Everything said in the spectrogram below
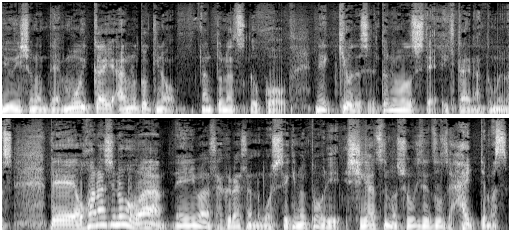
いう印象なんで、もう一回あの時の、なんとなくこう、熱気をですね、取り戻していきたいなと思います。で、お話の方は、えー今、桜井さんのご指摘の通り、4月の消費税増税入ってます。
